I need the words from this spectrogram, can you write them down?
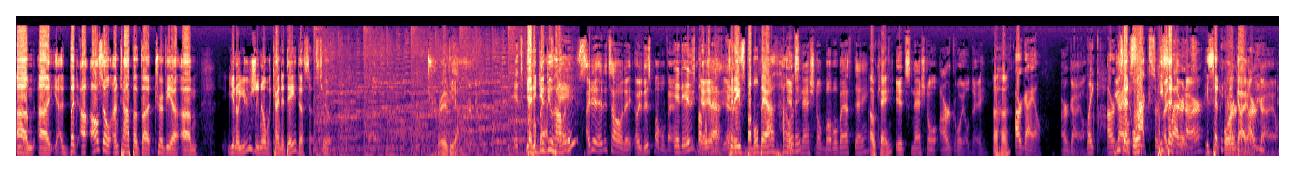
um, uh, yeah, but uh, also on top of uh, trivia, um, you know, you usually know what kind of day this is too. Trivia. It's Yeah, did you Bath do Day. holidays? I did. It's holiday. Oh, it is Bubble Bath It Day. is Bubble yeah, Bath yeah, yeah. Today's bubble bath holiday. It's National Bubble Bath Day. okay. It's National Argyle Day. Uh huh. Argyle, Argyle. like Argyle said or- socks or he said- Is there an. R? He said Ar- Argyle. Argyle.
